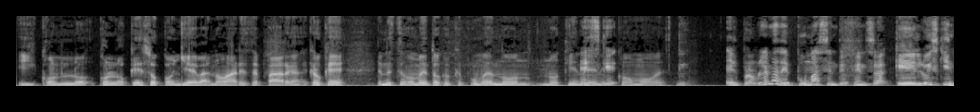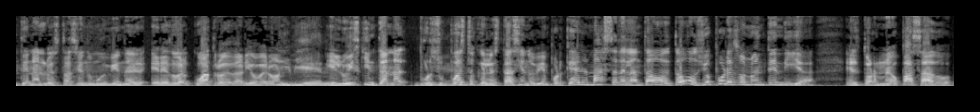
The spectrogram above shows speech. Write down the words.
y con lo con lo que eso conlleva no Ares de Parga creo que en este momento creo que Pumas no no tiene Es ni que- cómo eh el problema de Pumas en defensa, que Luis Quintana lo está haciendo muy bien, her- heredó el 4 de Darío Verón. Y bien. Y Luis Quintana, por supuesto que lo está haciendo bien, porque era el más adelantado de todos. Yo por eso no entendía el torneo pasado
